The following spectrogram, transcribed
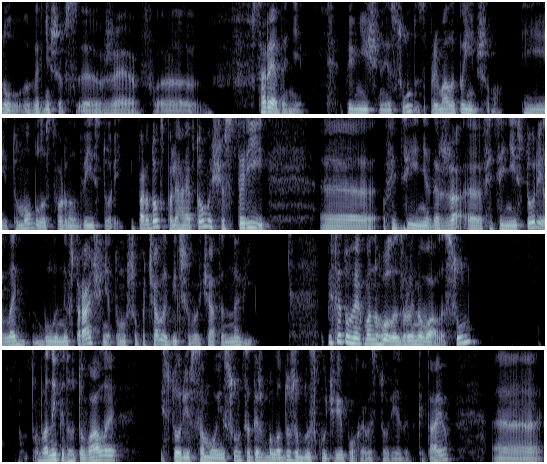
ну верніше, е, вже в, всередині північної Сун сприймали по-іншому. І тому було створено дві історії. І парадокс полягає в тому, що старі офіційні, держа... е, офіційні історії ледь були не втрачені, тому що почали більше вивчати нові. Після того, як монголи зруйнували Сун, вони підготували історію самої Сун. Це теж була дуже блискуча епоха в історії Китаю. Е,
